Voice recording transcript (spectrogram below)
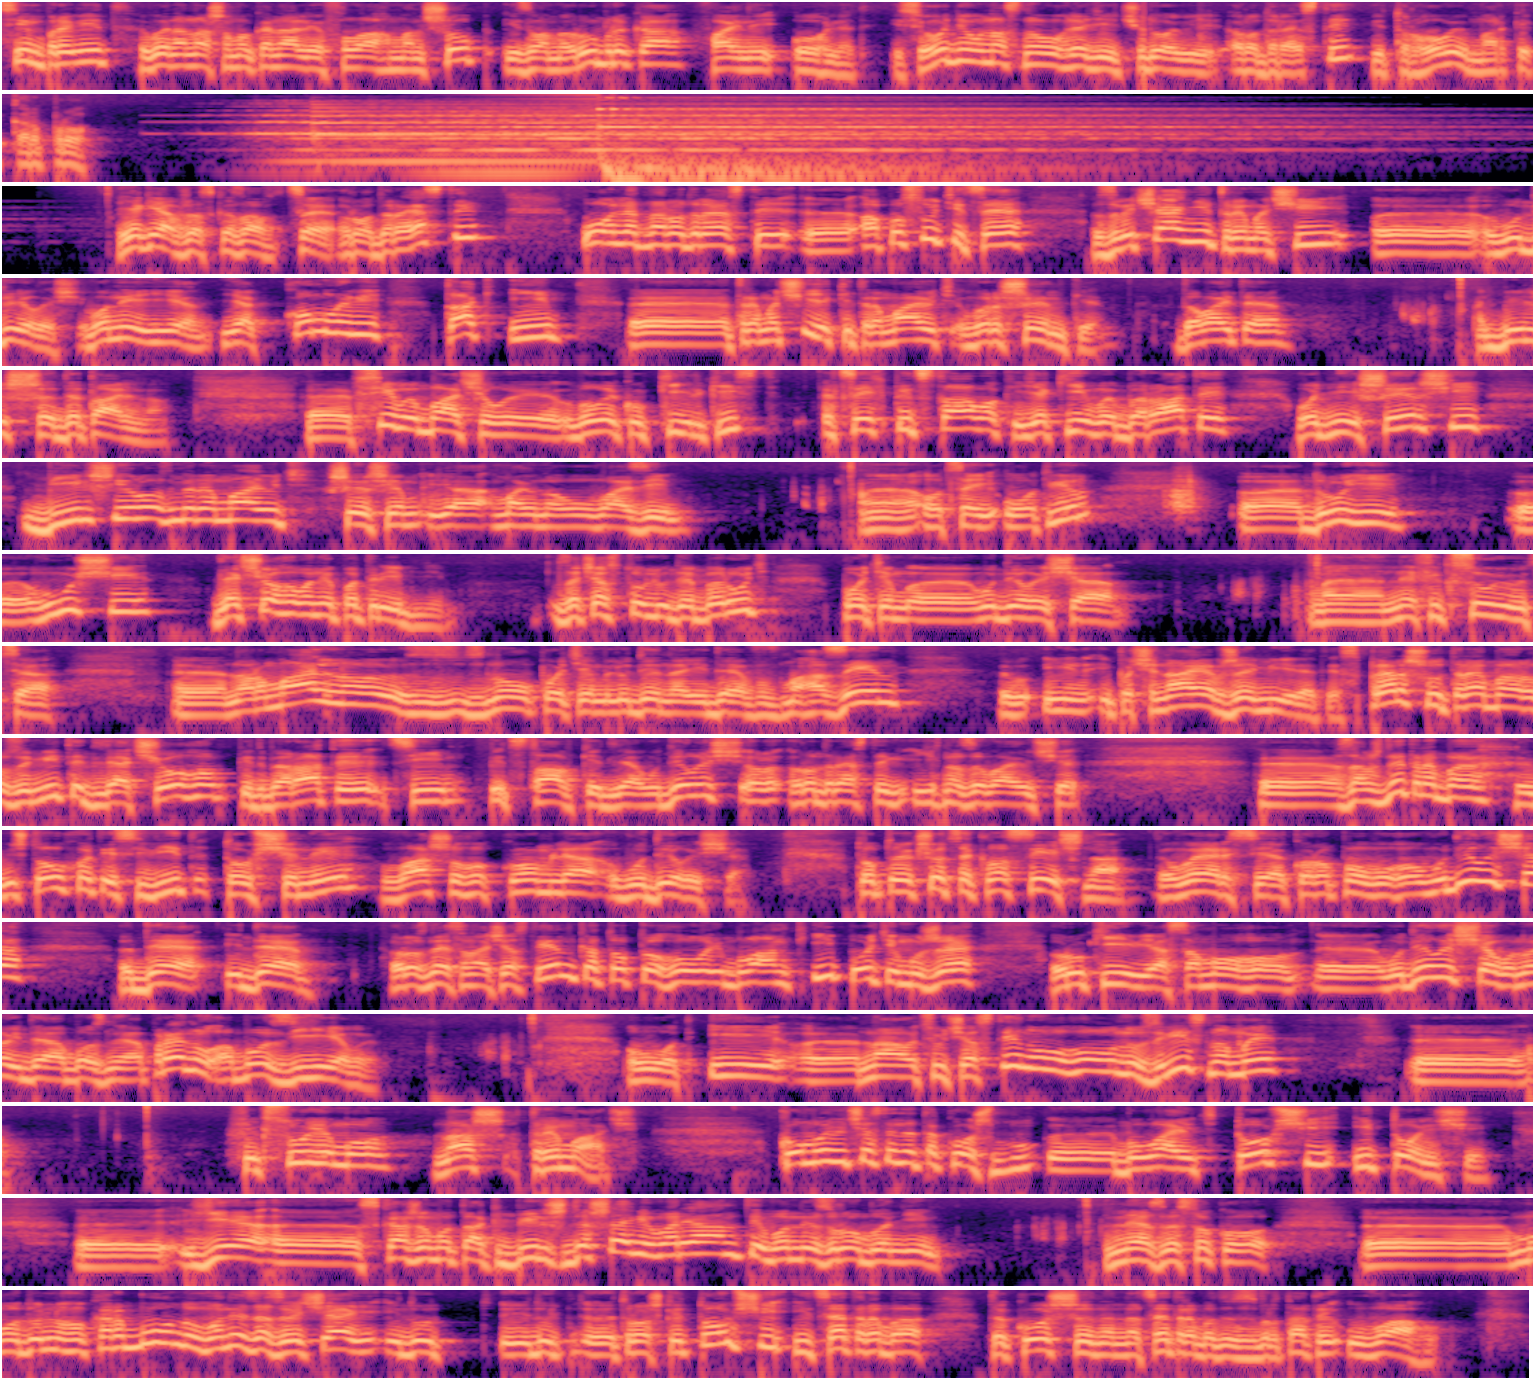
Всім привіт! Ви на нашому каналі Флагман Шоп і з вами рубрика Файний огляд. І сьогодні у нас на огляді чудові родрести від торгової марки CarPro. Як я вже сказав, це родрести, огляд на родрести. е, А по суті, це звичайні тримачі е, вудилищ. Вони є як комливі, так і е, тримачі, які тримають вершинки. Давайте більш детально. Е, Всі ви бачили велику кількість цих підставок, які вибирати. Одні ширші, більші розміри мають. Ширші я маю на увазі е, оцей отвір. Е, Другі вущі. Для чого вони потрібні? Зачасту люди беруть, потім вудилища е, не фіксуються нормально. Знову потім людина йде в магазин і, і починає вже міряти. Спершу треба розуміти, для чого підбирати ці підставки для вудилищ, р- родрести їх називають ще. Е, Завжди треба відштовхуватись від товщини вашого комля вудилища. Тобто, якщо це класична версія коропового вудилища, де йде рознесена частинка, тобто голий бланк, і потім уже руків'я самого е, вудилища, воно йде або з неопрену, або з єви. От. І е, на цю частину оголену, звісно, ми е, фіксуємо наш тримач. Комлеві частини також е, бувають товщі і тонші. Е, є, е, скажімо так, більш дешеві варіанти, вони зроблені не з високого е, модульного карбону, вони зазвичай йдуть, йдуть е, трошки товщі, і це треба також на на це треба звертати увагу.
